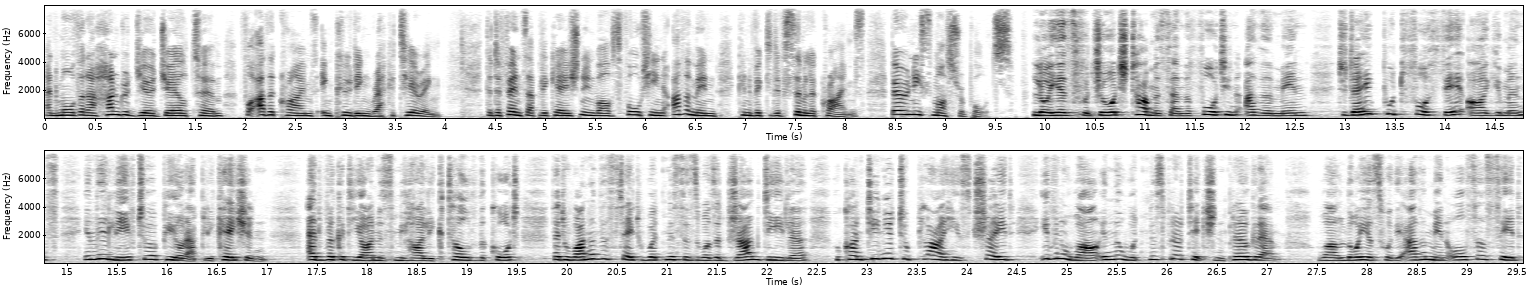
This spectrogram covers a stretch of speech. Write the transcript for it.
and more than a hundred year jail term for other crimes including racketeering. The defense application involves 14 other men convicted of similar crimes. Berenice Moss reports. Lawyers for George Thomas and the 14 other men today put forth their arguments in their leave to appeal application. Advocate Janus Mihalik told the court that one of the state witnesses was a drug dealer who continued to ply his trade even while in the witness protection program. While lawyers for the other men also said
